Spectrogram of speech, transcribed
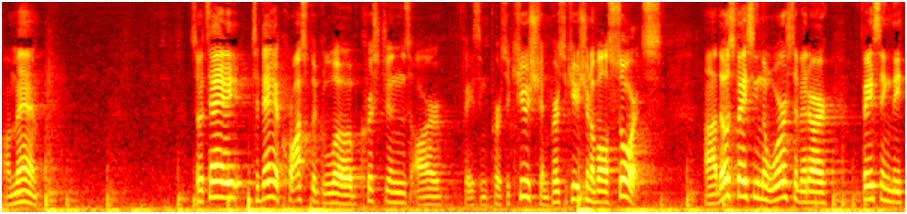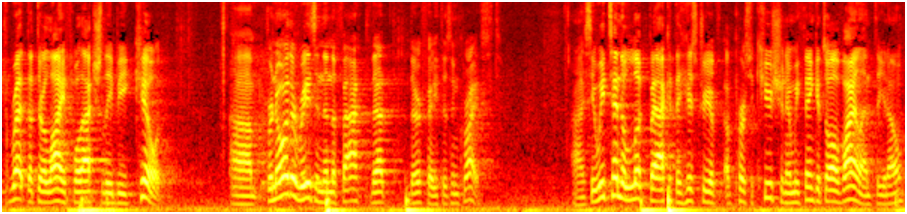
Amen. So today, today across the globe, Christians are facing persecution, persecution of all sorts. Uh, those facing the worst of it are facing the threat that their life will actually be killed um, for no other reason than the fact that their faith is in Christ. Uh, see, we tend to look back at the history of, of persecution and we think it's all violent, you know.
